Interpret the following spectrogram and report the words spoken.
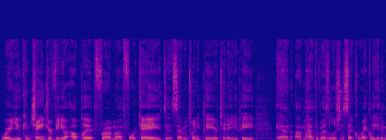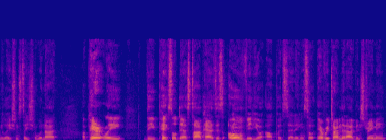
where you can change your video output from uh, 4K to 720p or 1080p and um, have the resolution set correctly in emulation station and whatnot, Apparently, the Pixel desktop has its own video output setting. So every time that I've been streaming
